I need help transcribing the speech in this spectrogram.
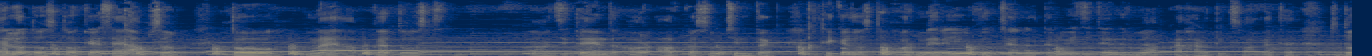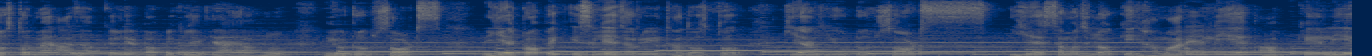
हेलो दोस्तों, कैसे हैं आप सब? तो मैं आपका दोस्त जितेंद्र और आपका शुभचिंतक। ठीक है दोस्तों, और मेरे यूट्यूब चैनल तनवी जितेंद्र में आपका हार्दिक स्वागत है। तो दोस्तों, मैं आज आपके लिए टॉपिक लेके आया हूँ यूट्यूब शॉर्ट्स ये टॉपिक इसलिए ज़रूरी था दोस्तों कि यार यूट्यूब शॉर्ट्स ये समझ लो कि हमारे लिए, आपके लिए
